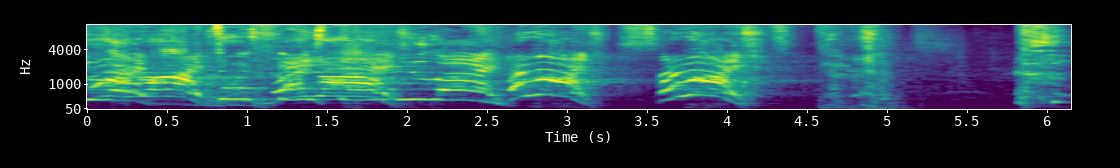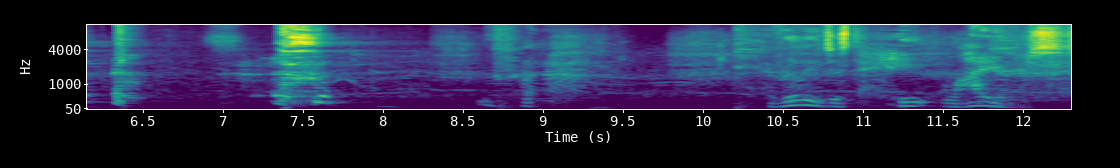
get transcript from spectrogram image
Rowan that you lied! To his face, tell him you lied! I lied! I lied! I really just hate liars.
